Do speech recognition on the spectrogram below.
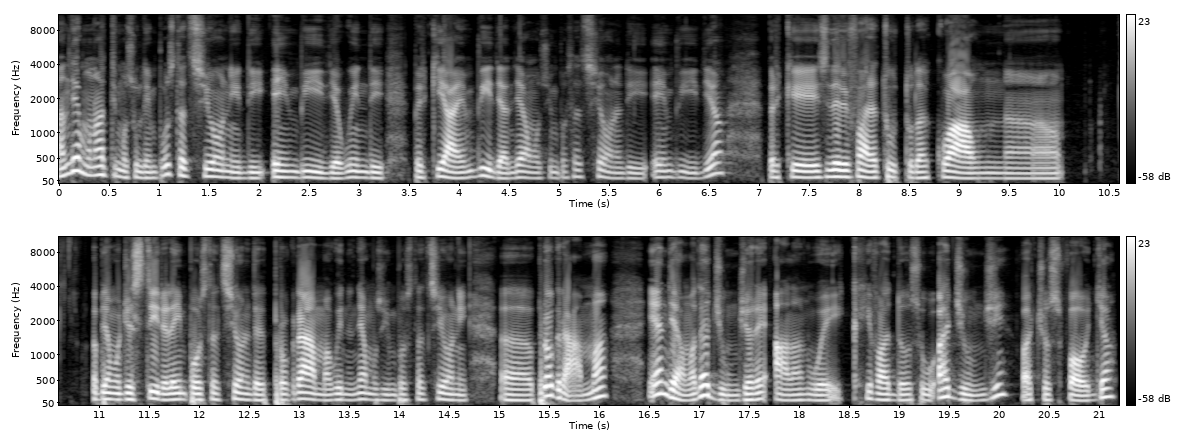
andiamo un attimo sulle impostazioni di Nvidia, quindi per chi ha Nvidia andiamo su impostazione di Nvidia perché si deve fare tutto da qua un, uh, dobbiamo gestire le impostazioni del programma, quindi andiamo su impostazioni uh, programma e andiamo ad aggiungere Alan Wake. Io vado su aggiungi, faccio sfoglia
